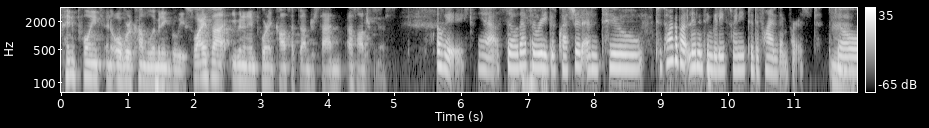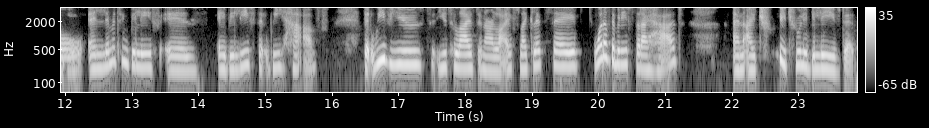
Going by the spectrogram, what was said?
pinpoint and overcome limiting beliefs? Why is that even an important concept to understand as entrepreneurs? Okay, yeah. So that's a really good question. And to to talk about limiting beliefs, we need to define them first. Mm. So a limiting belief is a belief that we have that we've used, utilized in our life. Like let's say one of the beliefs that I had, and I truly, truly believed it,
